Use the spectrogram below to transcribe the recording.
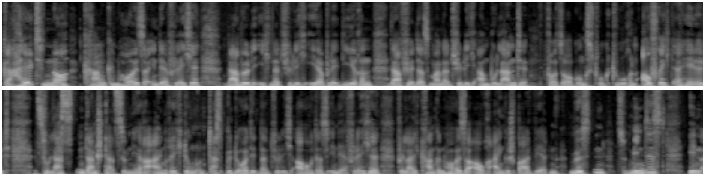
gehaltener Krankenhäuser in der Fläche. Da würde ich natürlich eher plädieren dafür, dass man natürlich ambulante Versorgungsstrukturen Strukturen aufrechterhält, zu Lasten dann stationärer Einrichtungen. Und das bedeutet natürlich auch, dass in der Fläche vielleicht Krankenhäuser auch eingespart werden müssten, zumindest in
